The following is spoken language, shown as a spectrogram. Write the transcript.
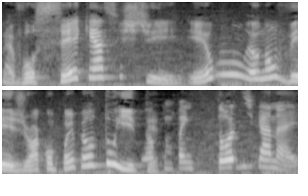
É, você quer assistir. Eu, eu não vejo, eu acompanho pelo Twitter. Eu acompanho todos os canais.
